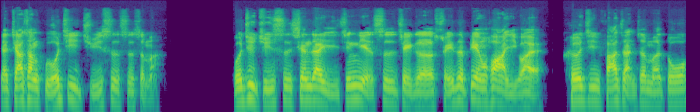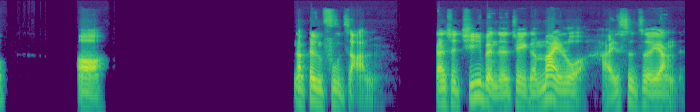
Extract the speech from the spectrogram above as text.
再加上国际局势是什么？国际局势现在已经也是这个随着变化以外，科技发展这么多，啊，那更复杂了。但是基本的这个脉络还是这样的，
